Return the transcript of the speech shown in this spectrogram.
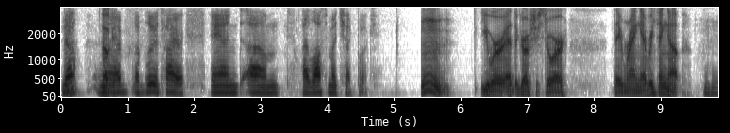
No, no, Okay. I, I blew a tire, and um, I lost my checkbook. Mm. You were at the grocery store. They rang everything up. Mm-hmm.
